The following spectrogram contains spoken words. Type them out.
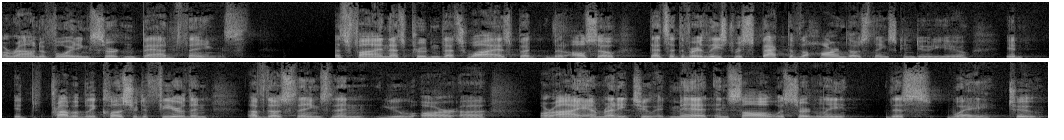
around avoiding certain bad things. That's fine, that's prudent, that's wise, but, but also that's at the very least respect of the harm those things can do to you. It, it's probably closer to fear than of those things than you are uh, or I am ready to admit, and Saul was certainly this way too.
